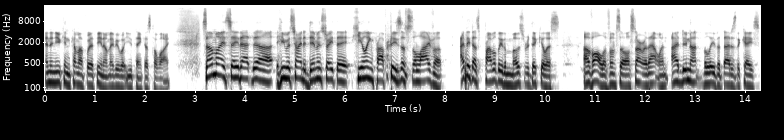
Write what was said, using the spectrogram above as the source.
and then you can come up with, you know, maybe what you think as to why. Some might say that uh, he was trying to demonstrate the healing properties of saliva. I think that's probably the most ridiculous of all of them. So I'll start with that one. I do not believe that that is the case.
